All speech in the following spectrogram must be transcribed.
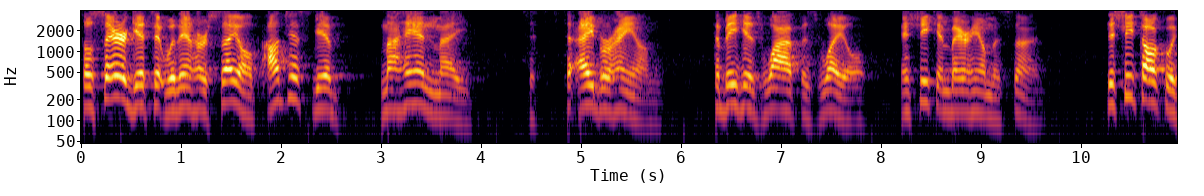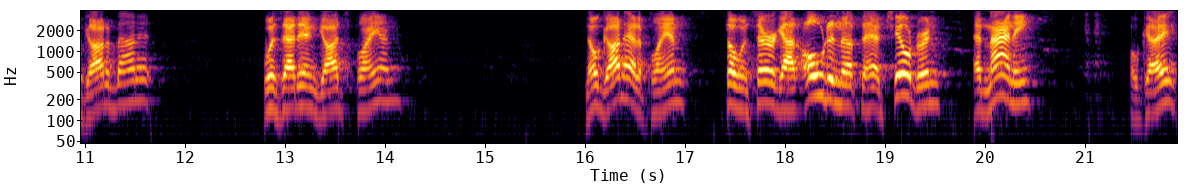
So Sarah gets it within herself. I'll just give my handmaid to Abraham to be his wife as well, and she can bear him a son. Did she talk with God about it? Was that in God's plan? No, God had a plan. So when Sarah got old enough to have children at 90, okay,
